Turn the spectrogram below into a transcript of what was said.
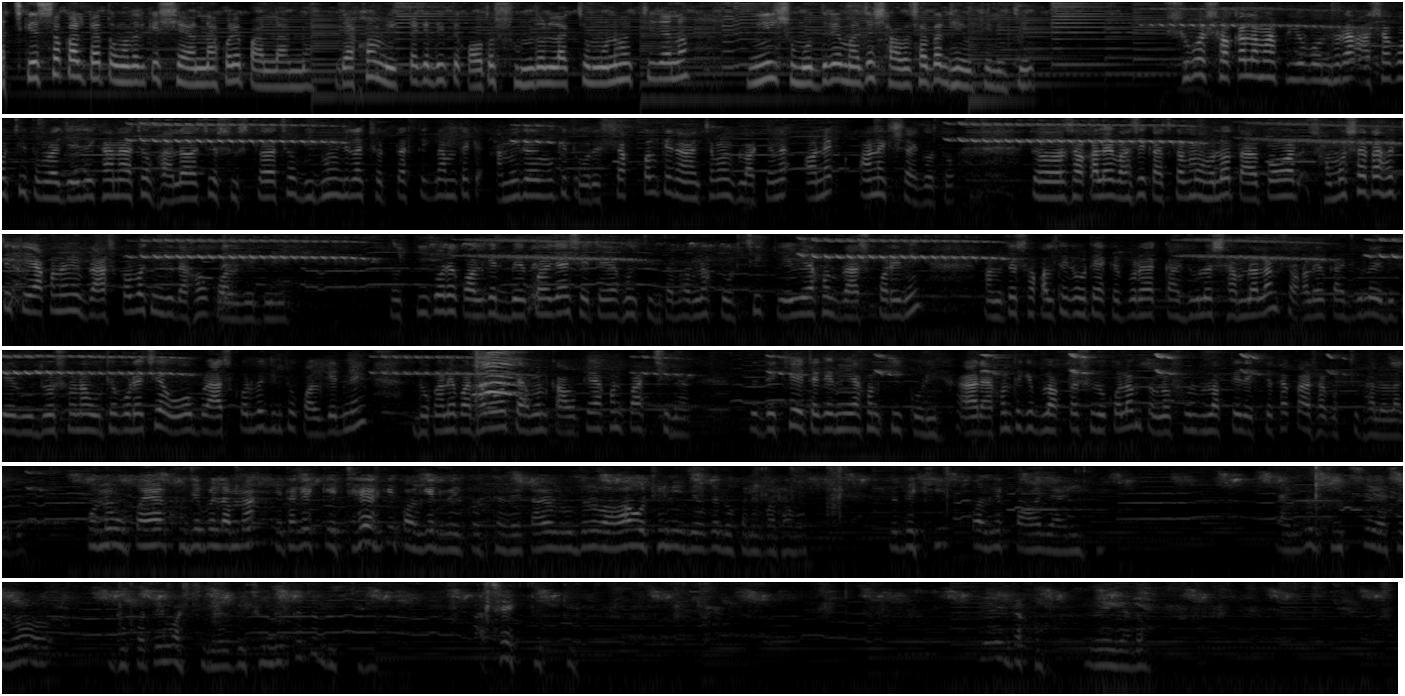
আজকের সকালটা তোমাদেরকে শেয়ার না করে পারলাম না। দেখো, মেঘটাকে দেখতে কত সুন্দর লাগছে। মনে হচ্ছে যেন নীল সমুদ্রের মাঝে সাদা সাদা ঢেউ খেলেছে। শুভ সকাল আমার প্রিয় বন্ধুরা। আশা করছি তোমরা যে যেখানে আছো ভালো আছো, সুস্থ আছো। বীরভূম জেলার ছোট্ট একটি গ্রাম থেকে আমি রয়েবকি তোমাদের সকলকে জানাচ্ছি আমার ব্লগ চ্যানেলে অনেক অনেক স্বাগত। তো সকালে বাসি কাজকর্ম হলো, তারপর সমস্যাটা হচ্ছে কি, এখন আমি ব্রাশ করব, কিন্তু দেখো কলগেট নেই। তো কী করে কলগেট বের করা যায়, সেটাই এখন চিন্তা ভাবনা করছি। কেউই এখন ব্রাশ করেনি। আমি তো সকাল থেকে উঠে একের পর এক কাজগুলো সামলালাম। সকালের কাজগুলো এদিকে রুদ্রসোনা উঠে পড়েছে, ও ব্রাশ করবে কিন্তু কলগেট নেই। দোকানে পাঠাবো, তেমন কাউকে এখন পাচ্ছি না। তো দেখি এটাকে নিয়ে এখন কি করি। আর এখন থেকে ব্লগটা শুরু করলাম, তোমরা ফুল ব্লগটা দেখতে থাকো, আশা করছি ভালো লাগবে। কোনো উপায় আর খুঁজে পেলাম না, এটাকে কেটে আর কি কলগেট বের করতে হবে, কারণ রুদ্র বাবা ওঠেনি যে ওকে দোকানে পাঠাবো। তো দেখি কলগেট পাওয়া যায় নাকি। একদম চিপসে গেছে গো ঢুকাতেই পারছি না, পিছন দিকটা তো না। আছে একটু একটু। এই দেখো, রয়ে গেল।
